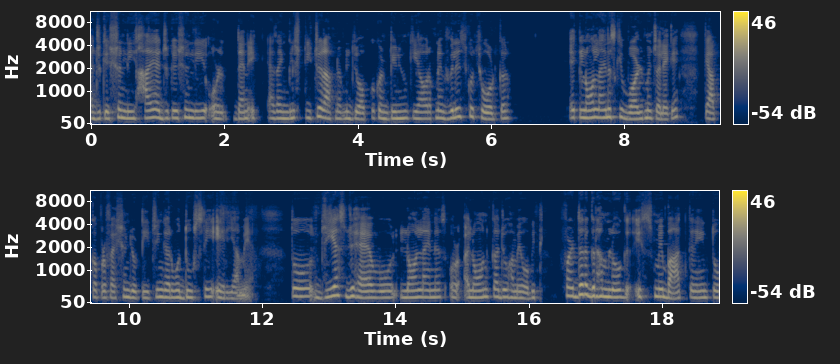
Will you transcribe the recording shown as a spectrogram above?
एजुकेशन ली, हाई एजुकेशन ली और देन एक एज अ इंग्लिश टीचर आपने अपनी जॉब को कंटिन्यू किया और अपने विलेज को छोड़कर एक लॉन लाइनस की वर्ल्ड में चले गए कि आपका प्रोफेशन जो टीचिंग है वो दूसरी एरिया में है। तो जीएस जो है वो लॉन लाइनस और अलोन का जो हमें वो भी फर्दर अगर हम लोग इसमें बात करें तो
